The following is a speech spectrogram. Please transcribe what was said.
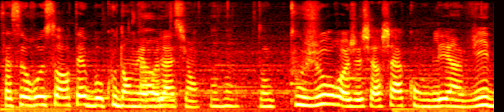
ça se ressortait beaucoup dans mes Ah oui. relations. Mhm. Donc toujours, je cherchais à combler un vide.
